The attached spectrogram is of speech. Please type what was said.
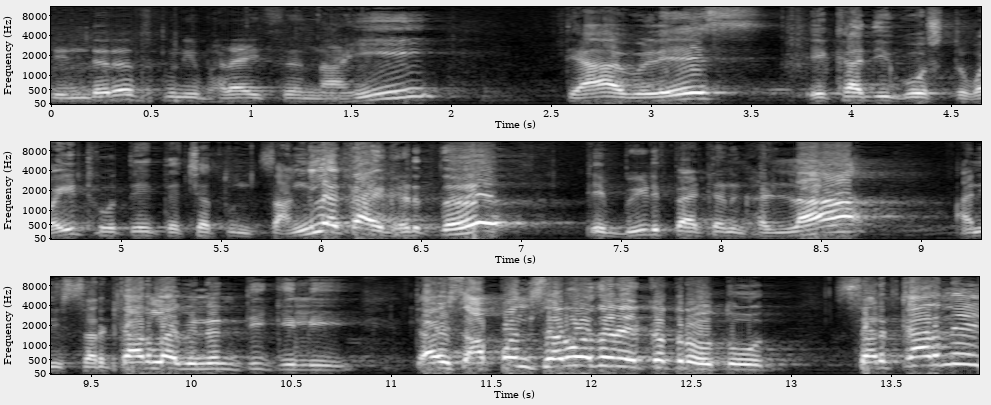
टेंडरच कुणी भरायचं नाही त्यावेळेस एखादी गोष्ट वाईट होते त्याच्यातून चांगलं काय घडतं ते बीड पॅटर्न घडला आणि सरकारला विनंती केली. त्यावेळेस आपण सर्वजण एकत्र होतो. सरकारने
